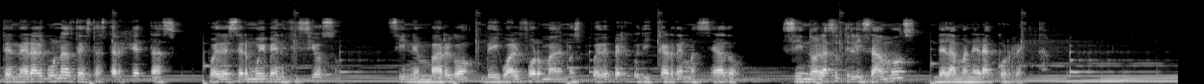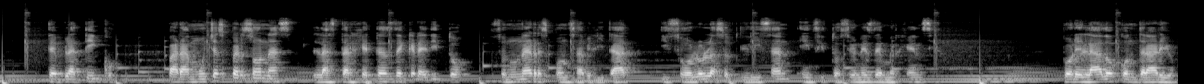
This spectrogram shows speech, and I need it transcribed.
tener algunas de estas tarjetas puede ser muy beneficioso, sin embargo, de igual forma nos puede perjudicar demasiado si no las utilizamos de la manera correcta. Te platico, para muchas personas las tarjetas de crédito son una responsabilidad y solo las utilizan en situaciones de emergencia. Por el lado contrario,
